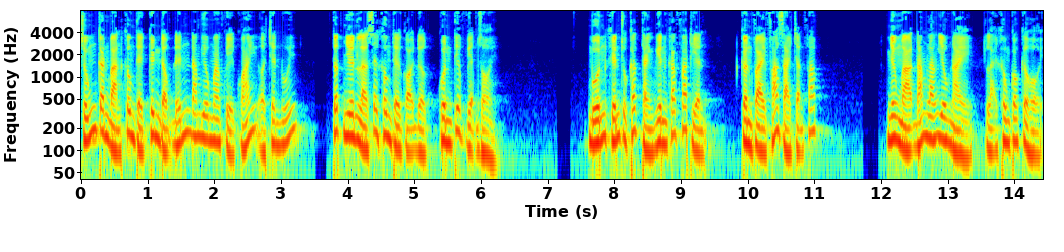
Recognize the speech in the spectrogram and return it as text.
chúng căn bản không thể kinh động đến đám yêu ma quỷ quái ở trên núi, tất nhiên là sẽ không thể gọi được quân tiếp viện rồi. Muốn khiến cho các thành viên khác phát hiện, cần phải phá giải trận pháp. Nhưng mà đám lang yêu này lại không có cơ hội.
